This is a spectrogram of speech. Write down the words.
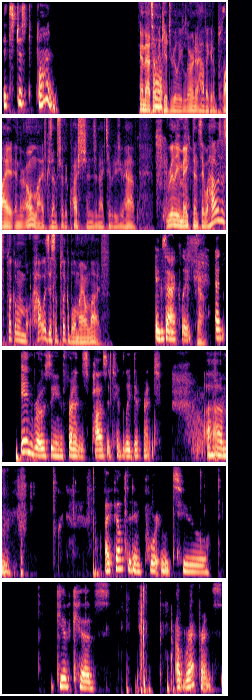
it's just fun. And that's how the Uh, kids really learn it, how they can apply it in their own life. Because I'm sure the questions and activities you have really make them say, "Well, how is this applicable? How is this applicable in my own life?" Exactly. Yeah. And in Rosie and Friends, positively different. Um, I felt it important to give kids a reference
